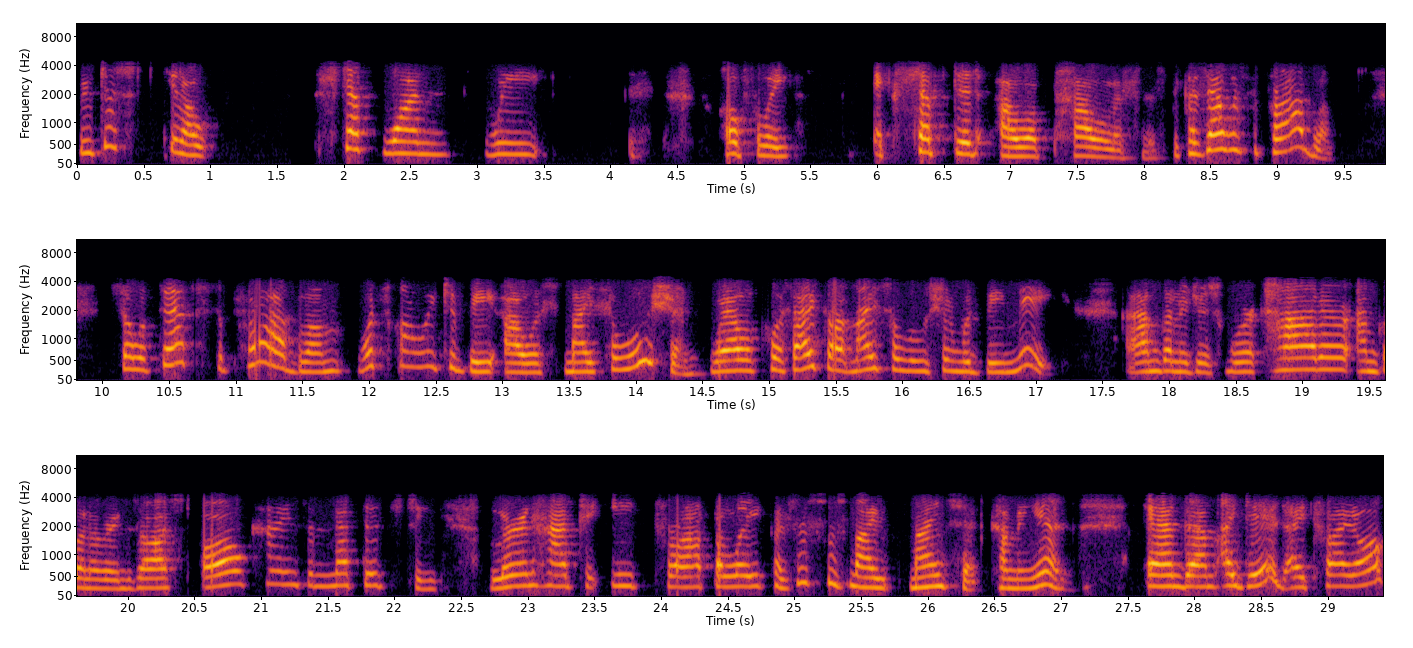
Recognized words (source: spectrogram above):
we just, you know, step one, we hopefully accepted our powerlessness because that was the problem. So if that's the problem, what's going to be our my solution? Well, of course, I thought my solution would be me. I'm going to just work harder. I'm going to exhaust all kinds of methods to learn how to eat properly because this was my mindset coming in. And um, I did. I tried all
